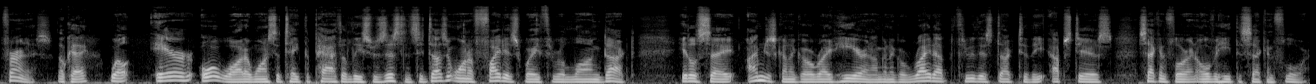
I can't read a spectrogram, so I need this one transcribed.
furnace. Okay. Well, air or water wants to take the path of least resistance. It doesn't want to fight its way through a long duct. It'll say, I'm just going to go right here and I'm going to go right up through this duct to the upstairs second floor and overheat the second floor.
